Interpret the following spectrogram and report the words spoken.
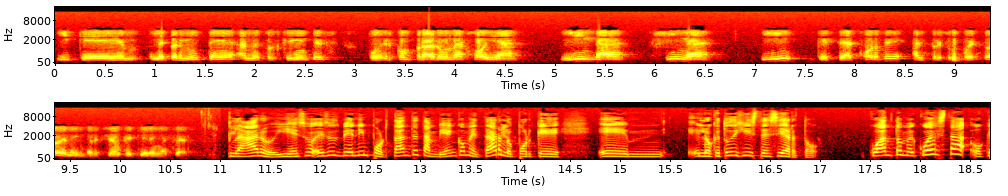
y que le permite a nuestros clientes poder comprar una joya linda, fina y que esté acorde al presupuesto de la inversión que quieren hacer. Claro, y eso, eso es bien importante también comentarlo, porque em, lo que tú dijiste es cierto. ¿Cuánto me cuesta? Ok,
